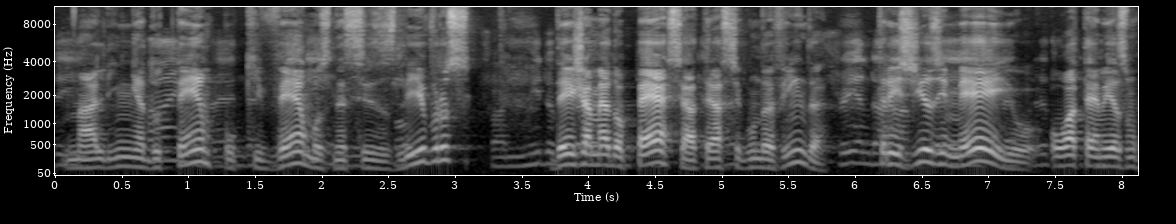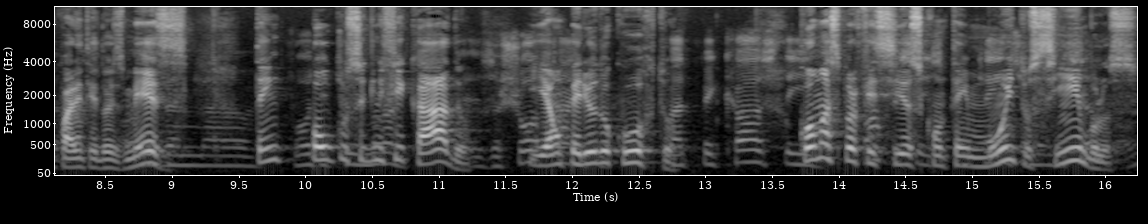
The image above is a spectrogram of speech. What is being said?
na linha do tempo que vemos nesses livros, desde a Medopérsia até a segunda vinda, três dias e meio ou até mesmo 42 meses, tem pouco significado e é um período curto. Como as profecias contêm muitos símbolos,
